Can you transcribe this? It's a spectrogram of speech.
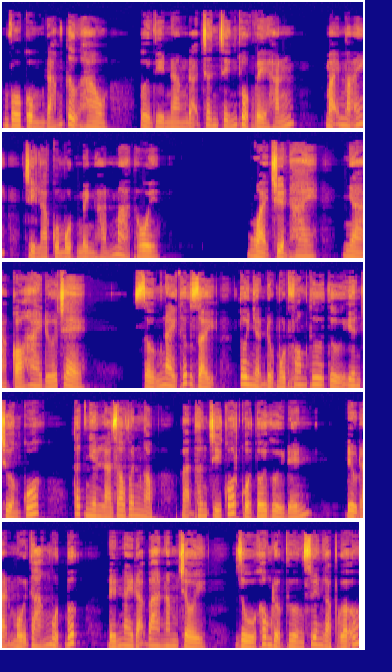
vô cùng đáng tự hào, bởi vì nàng đã chân chính thuộc về hắn, mãi mãi chỉ là của một mình hắn mà thôi. Ngoài chuyện hai, nhà có hai đứa trẻ. Sớm nay thức dậy, tôi nhận được một phong thư từ Yên Trường Quốc, tất nhiên là do Vân Ngọc, bạn thân chí cốt của tôi gửi đến. Đều đặn mỗi tháng một bức, đến nay đã ba năm trời. Dù không được thường xuyên gặp gỡ,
